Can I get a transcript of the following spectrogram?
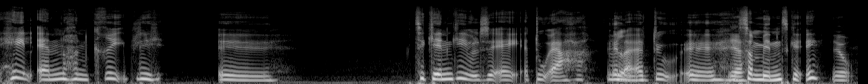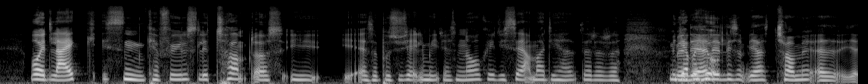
helt anden håndgribelig øh, tilkendegivelse af, at du er her, Mm. eller at du øh, ja. som menneske, ikke? Jo. Hvor et like sådan, kan føles lidt tomt også i, i, altså på sociale medier. Sådan, "Nå, okay, de ser mig, de har... Da, da, da. Men, Men, jeg det er behøver, lidt ligesom, ja, tomme, altså, ja,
